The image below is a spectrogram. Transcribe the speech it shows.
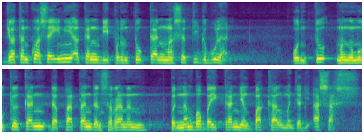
Jawatan kuasa ini akan diperuntukkan masa tiga bulan untuk mengemukakan dapatan dan saranan penambahbaikan yang bakal menjadi asas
